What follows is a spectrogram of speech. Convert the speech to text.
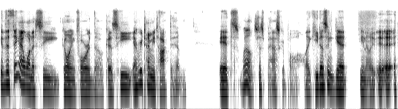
The thing I want to see going forward, though, because he every time you talk to him, it's well, it's just basketball. Like he doesn't get, you know, it, it-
